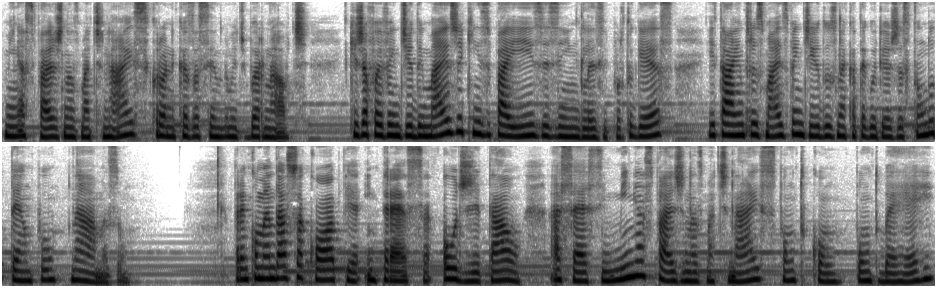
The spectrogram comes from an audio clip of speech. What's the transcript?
Minhas Páginas Matinais, Crônicas da Síndrome de Burnout, que já foi vendido em mais de 15 países em inglês e português e está entre os mais vendidos na categoria Gestão do Tempo na Amazon. Para encomendar sua cópia impressa ou digital, acesse minhaspáginasmatinais.com.br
